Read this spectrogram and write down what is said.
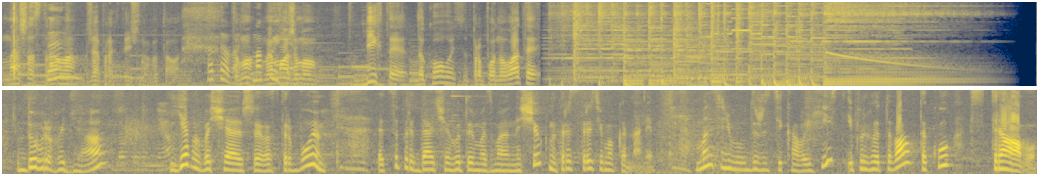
Наша страва вже практично готова. Готова. Тому ми Смакуйте. можемо бігти до когось, пропонувати. Доброго дня. Доброго дня. Я вибачаю, що я вас турбую. Це передача Готуємо з Маю Нещук на 33 му каналі. У мене сьогодні був дуже цікавий гість і приготував таку страву.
